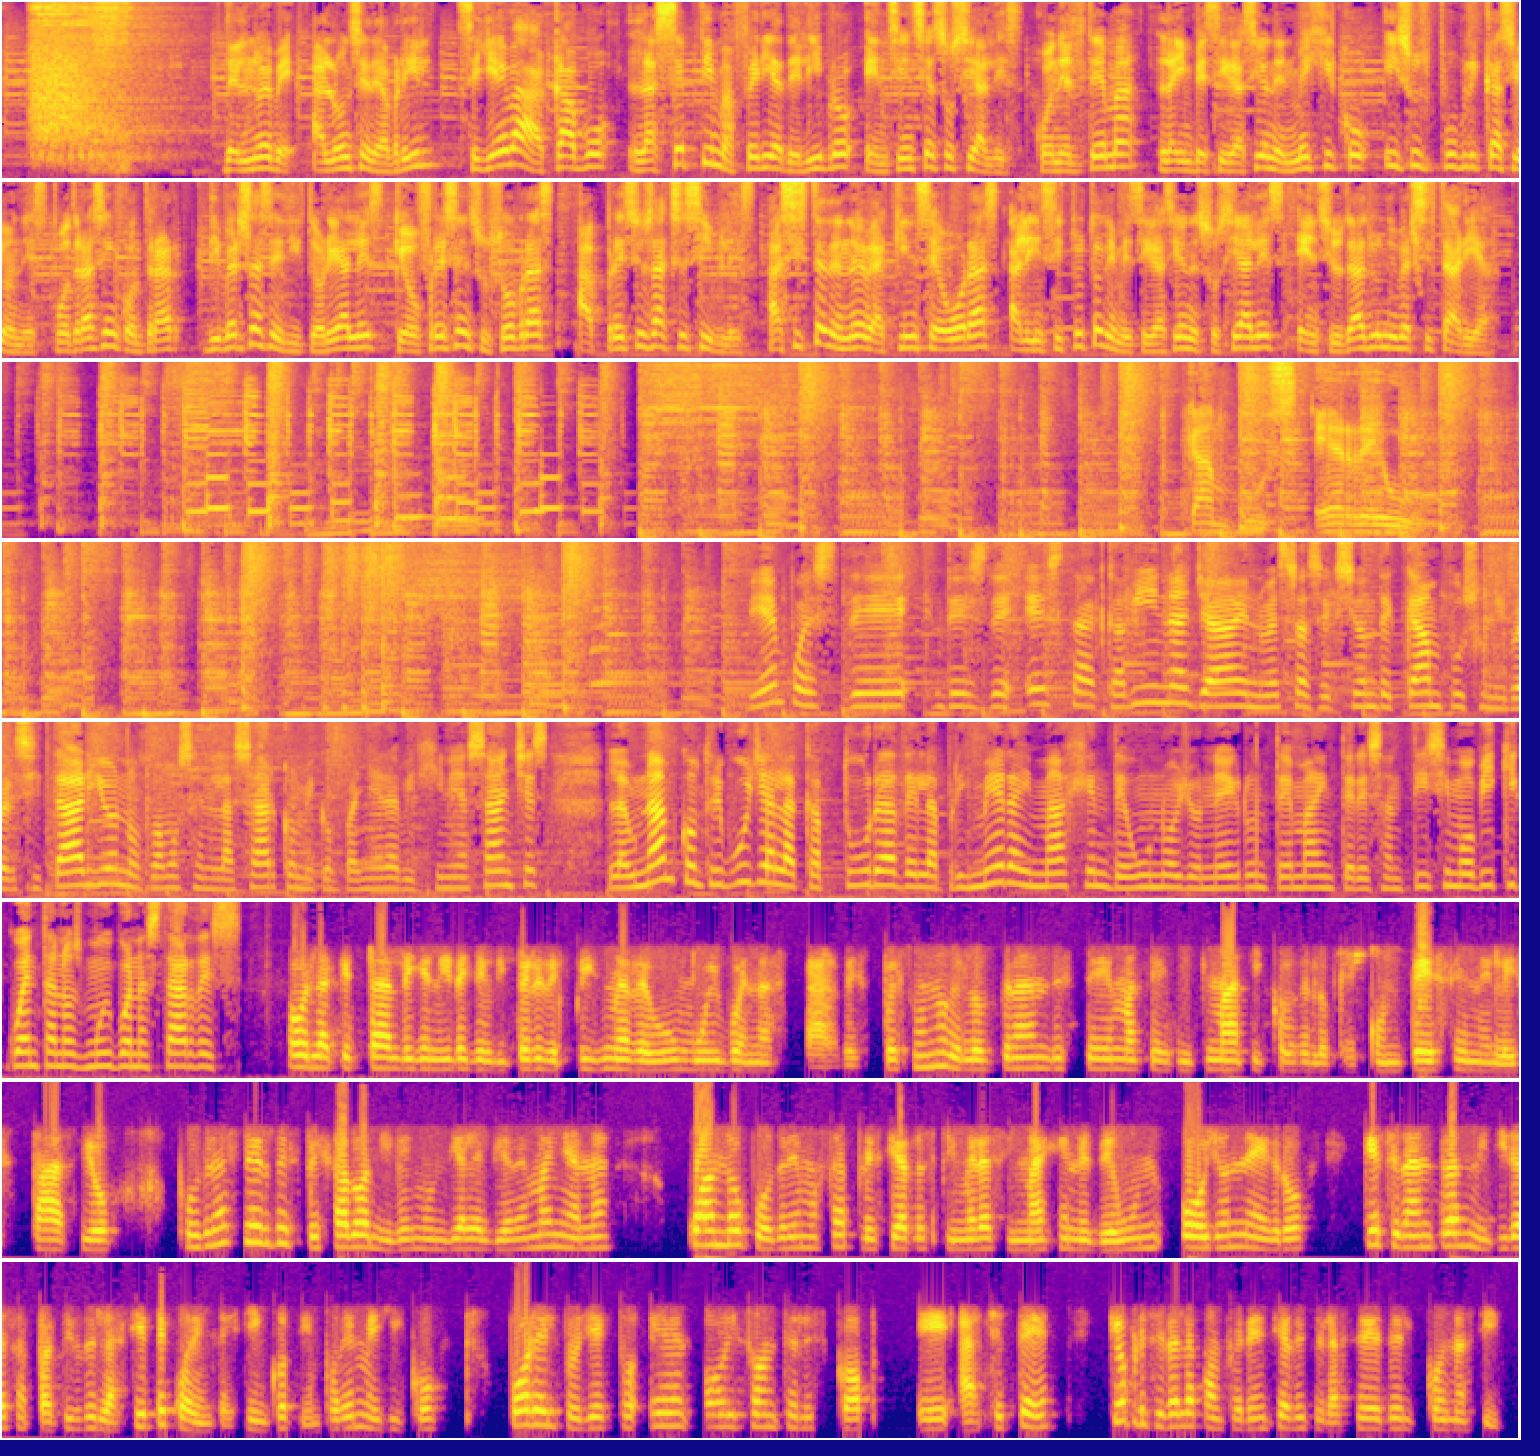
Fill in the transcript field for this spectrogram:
Del 9 al 11 de abril se lleva a cabo la séptima Feria del Libro en Ciencias Sociales, con el tema La investigación en México y sus publicaciones. Podrás encontrar diversas editoriales que ofrecen sus obras a precios accesibles. Asiste de 9 a 15 horas al Instituto de Investigaciones Sociales en Ciudad Universitaria. Campus RU. Bien, pues de, desde esta cabina, ya en nuestra sección de campus universitario, nos vamos a enlazar con mi compañera Virginia Sánchez. La UNAM contribuye a la captura de la primera imagen de un hoyo negro, un tema interesantísimo. Vicky, cuéntanos, muy buenas tardes. Hola, ¿qué tal, Deyanira y auditorio de Prisma RU? Muy buenas tardes. Pues uno de los grandes temas enigmáticos de lo que acontece en el espacio podrá ser despejado a nivel mundial el día de mañana cuando podremos apreciar las primeras imágenes de un hoyo negro que serán transmitidas a partir de las 7:45 tiempo de México por el proyecto Horizon Telescope EHT que ofrecerá la conferencia desde la sede del CONACYT.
